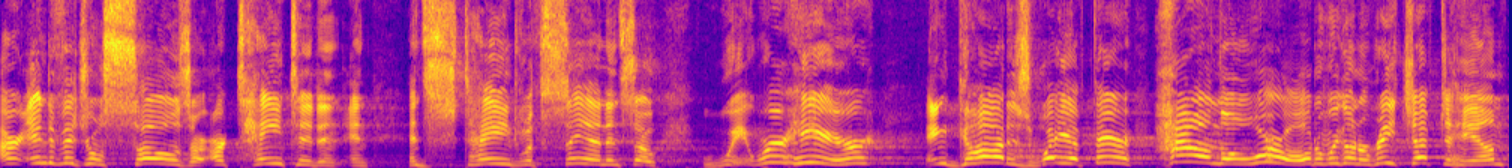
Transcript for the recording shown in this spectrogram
our individual souls are, are tainted and, and, and stained with sin. And so we, we're here and God is way up there. How in the world are we going to reach up to Him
